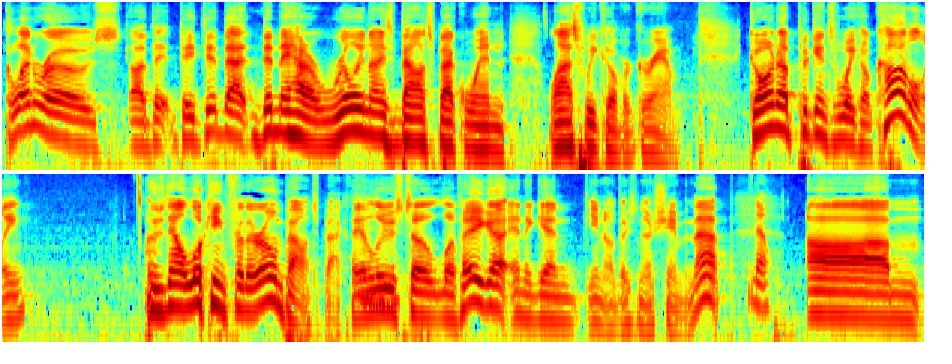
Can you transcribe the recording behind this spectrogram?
Glen Rose. Uh, they, they did that. Then they had a really nice bounce back win last week over Graham, going up against Waco Connolly, who's now looking for their own bounce back. They lose to La Vega, and again, you know, there's no shame in that. No. Um,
